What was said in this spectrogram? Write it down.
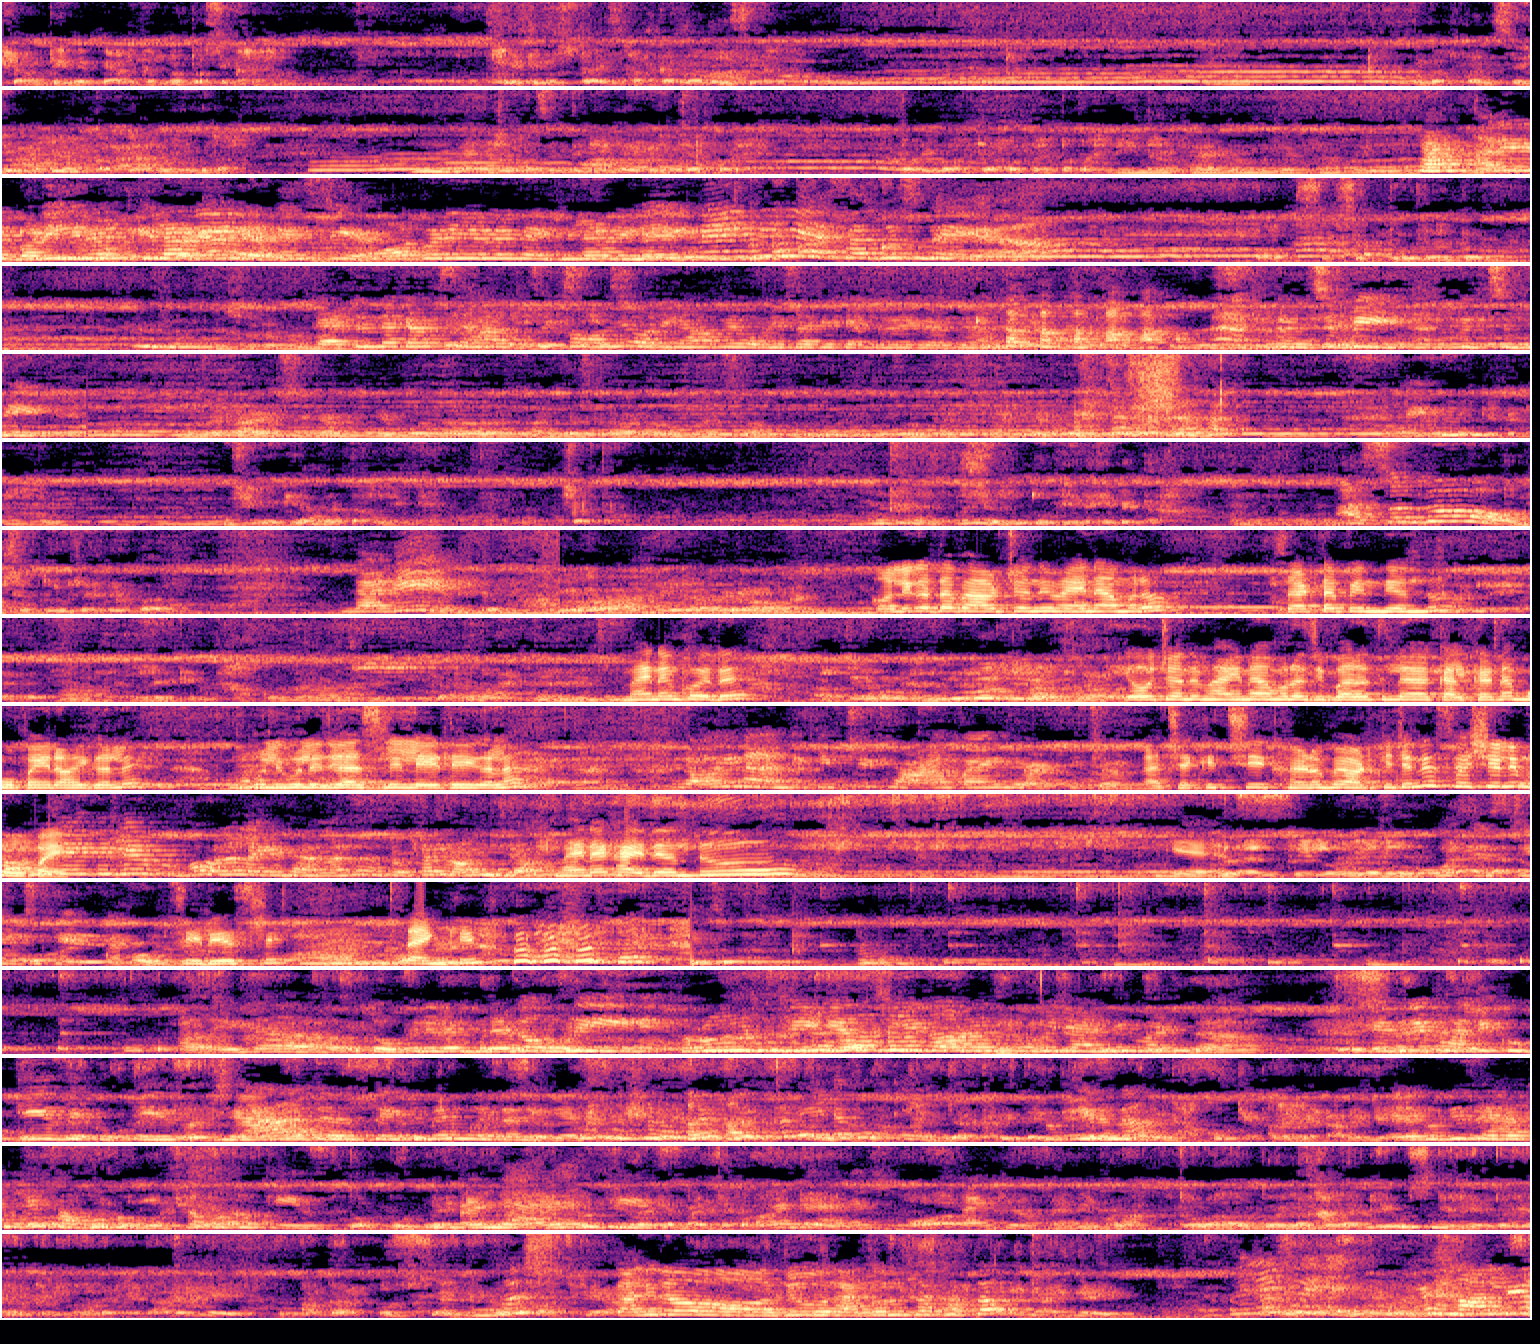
शांति ने प्यार करना तो सिखाया लेकिन उसका इजहार करना नहीं सिखाया बचपन से ही माँ का प्यार नहीं मिला जहाँ जिंदगी ले गई क्या पड़े परिवार क्या होता है पता ही नहीं था अरे बड़ी हीरोइन खिला है टेस्टी है और बड़ी हीरोइन नहीं खिला रही नहीं नहीं ऐसा कुछ नहीं है आप सबसे दूर रहते हो कैटरीना कैफ से हाथ सिखाओगे और यहाँ पे ओडिशा के कैटरीना कैफ से कुछ भी कुछ भी मुझे एडजस्ट करा दो मैं सब जो सिर्फ तू ही नहीं बेटा आसो दो तुमसे दूर रहने पर डैडी कलिकता बाहर भाई ने आम शर्ट पिन ଭାଇନା କହିଦେ ଇଏ ହେଉଛନ୍ତି ଭାଇନା ଆମର ଯିବାର ଥିଲା କାଲକାଟା ମୋ ପାଇଁ ରହିଗଲେ ବୁଲି ବୁଲି ଯେଉଁ ଆସିଲି ଲେଟ୍ ହେଇଗଲା ଆଚ୍ଛା କିଛି ଖେଳ ପାଇଁ ଅଟକିଛନ୍ତି ସ୍ପେଶିଆଲି ମୋ ପାଇଁ ଭାଇନା ଖାଇଦିଅନ୍ତୁ सीरियसली थैंक ୟୁ ଏଇଟା ଟୋକରିରେ ଗ୍ରେପ୍ ଟୋକରି ଫ୍ରୁଟ୍ସ ନେଇକି ଆସିଛି କ'ଣ ମୁଁ ବି ଜାଣିନି ବଟ୍ ସେଥିରେ ଖାଲି କୁକିଜ୍ କୁକିଜ୍ ଅଛି ନା ସେଇଥିପାଇଁ ମୁଁ ଏଇଟା ନେଇକି ଆସିଛି କୁକିଜ୍ ନା ଏଇଟା କୁକିଜ୍ ଏଇଟା କୁକିଜ୍ ସବୁ କୁକିଜ୍ ସବୁ cookies different different cookies thank you थोड़ा कोयला चला के उसके लिए तैयार कर लो खुश कालीन जो राग रूषा खत्म କାଲି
